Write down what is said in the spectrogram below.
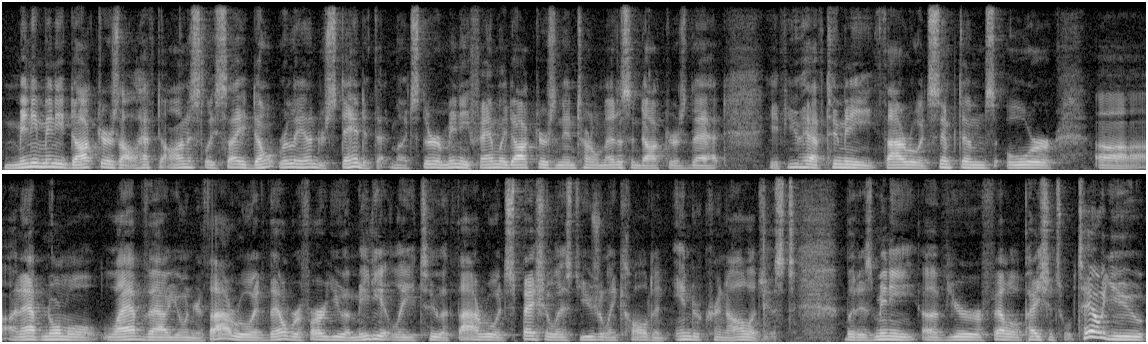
Many, many doctors, I'll have to honestly say, don't really understand it that much. There are many family doctors and internal medicine doctors that if you have too many thyroid symptoms or uh, an abnormal lab value on your thyroid, they'll refer you immediately to a thyroid specialist, usually called an endocrinologist. But as many of your fellow patients will tell you,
